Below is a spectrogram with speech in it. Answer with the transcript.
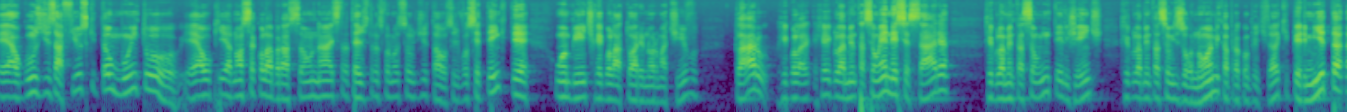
é, alguns desafios que estão muito... É o que a nossa colaboração na estratégia de transformação digital. Ou seja, você tem que ter um ambiente regulatório e normativo. Claro, regula regulamentação é necessária, regulamentação inteligente, regulamentação isonômica para a competitividade, que permita,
